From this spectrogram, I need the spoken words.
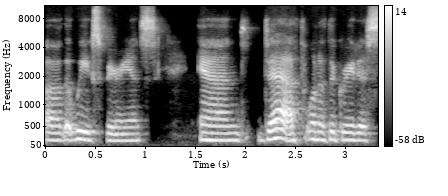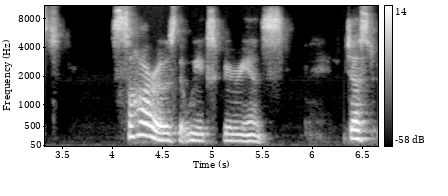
uh, that we experience, and death, one of the greatest sorrows that we experience, just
